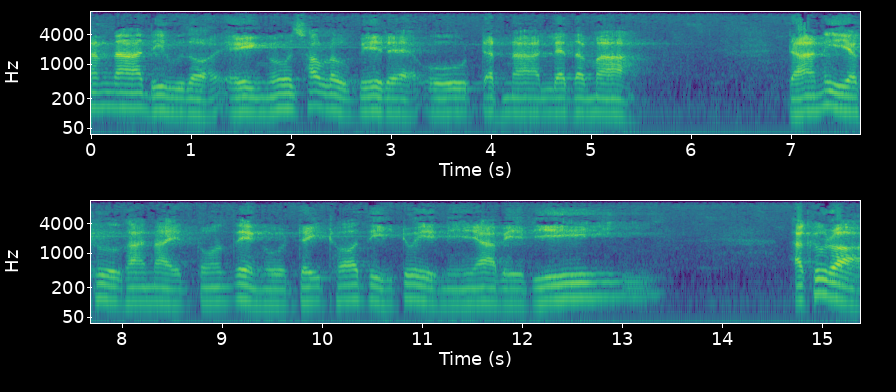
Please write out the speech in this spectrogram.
န္ဓာဒီဟုသောအိမ်ကိုဆောက်လုပ်ပေးတဲ့အိုတဏလက်သမား ဒါနိယခုခါ၌သွန်သင့်ကိုဒိဋ္ဌောတိတွေ့မြင်ရပေပြီအခုတော့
